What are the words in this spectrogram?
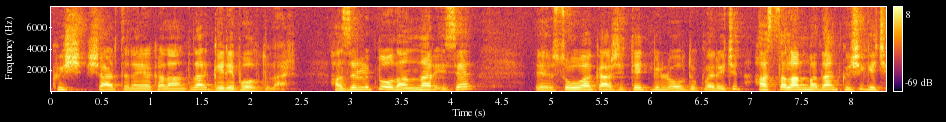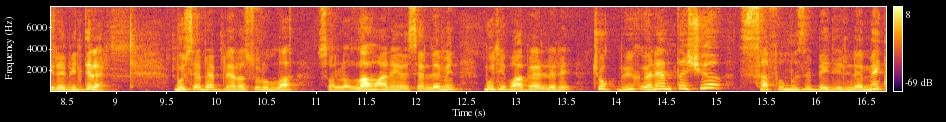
kış şartına yakalandılar, grip oldular. Hazırlıklı olanlar ise e, soğuğa karşı tedbirli oldukları için hastalanmadan kışı geçirebildiler. Bu sebeple Resulullah sallallahu aleyhi ve sellemin bu tip haberleri çok büyük önem taşıyor. Safımızı belirlemek,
